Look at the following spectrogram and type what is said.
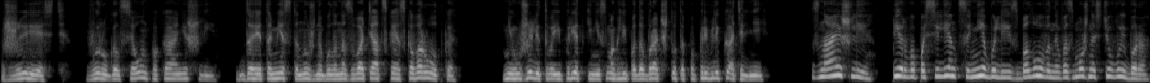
Жесть, выругался он, пока они шли. Да это место нужно было назвать адская сковородка. Неужели твои предки не смогли подобрать что-то попривлекательней? Знаешь ли, первопоселенцы не были избалованы возможностью выбора.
